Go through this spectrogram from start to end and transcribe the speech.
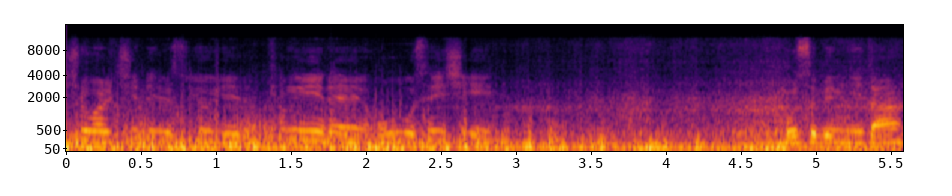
10월 7일 수요일, 평일에 오후 3시 모습입니다.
